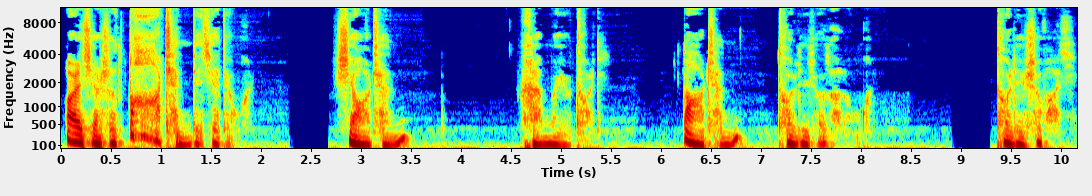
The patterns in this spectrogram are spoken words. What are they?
而且是大乘的界定位，小乘还没有脱离，大乘脱离六道轮回，脱离十法界。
